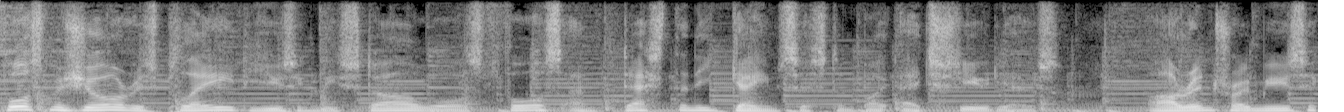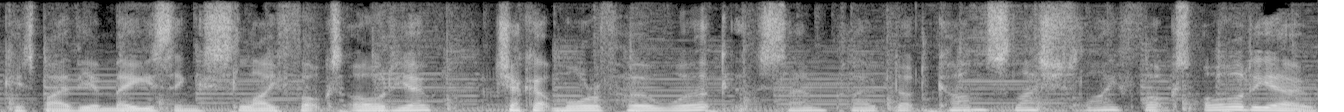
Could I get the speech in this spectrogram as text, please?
Force Majeure is played using the Star Wars Force and Destiny game system by Edge Studios. Our intro music is by the amazing Sly Fox Audio. Check out more of her work at soundcloud.com slash slyfoxaudio.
